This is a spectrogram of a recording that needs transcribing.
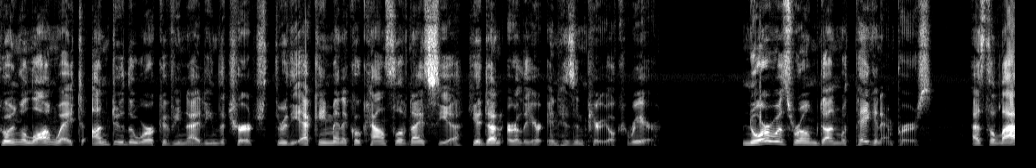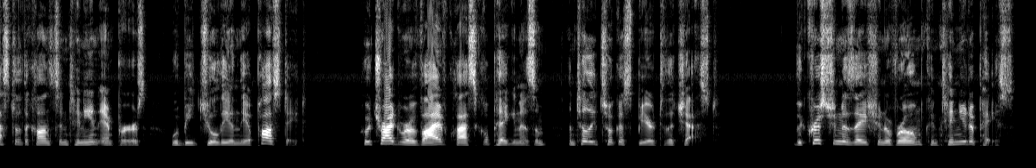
going a long way to undo the work of uniting the church through the ecumenical council of Nicaea he had done earlier in his imperial career. Nor was Rome done with pagan emperors, as the last of the Constantinian emperors would be Julian the Apostate, who tried to revive classical paganism until he took a spear to the chest. The Christianization of Rome continued apace,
